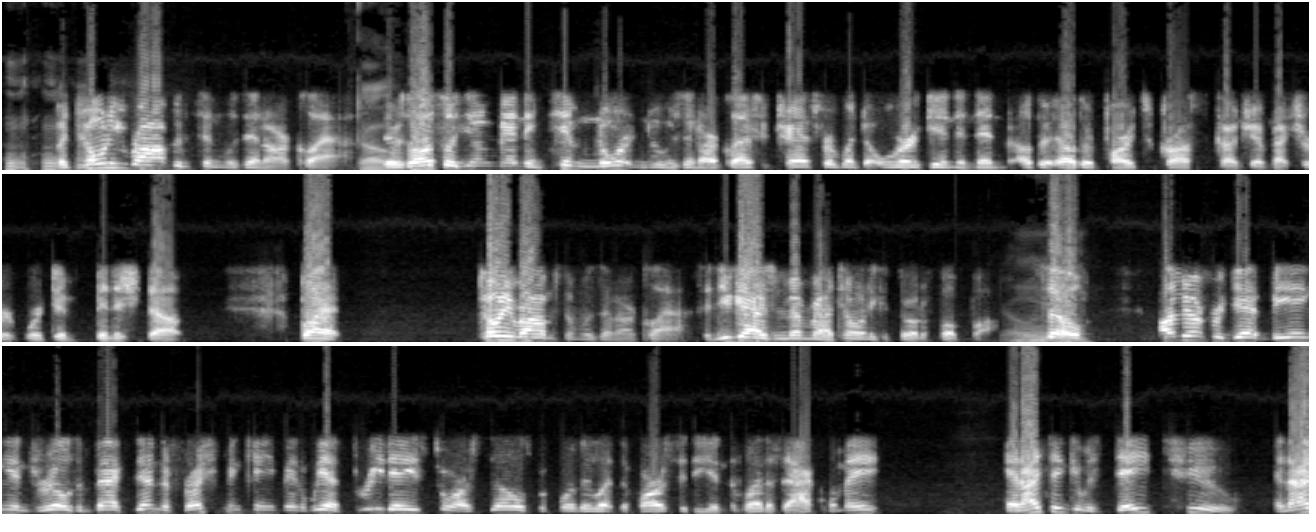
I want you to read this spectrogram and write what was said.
but Tony Robinson was in our class. Oh. There was also a young man named Tim Norton who was in our class who transferred, went to Oregon, and then other other parts across the country. I'm not sure where Tim finished up, but Tony Robinson was in our class, and you guys remember how Tony could throw the football. Oh. So I'll never forget being in drills. And back then, the freshmen came in. We had three days to ourselves before they let the varsity in to let us acclimate. And I think it was day two, and I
